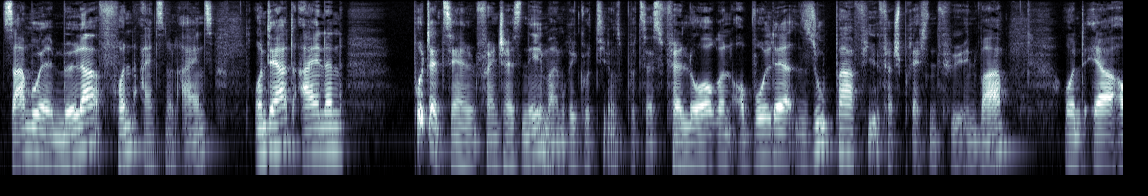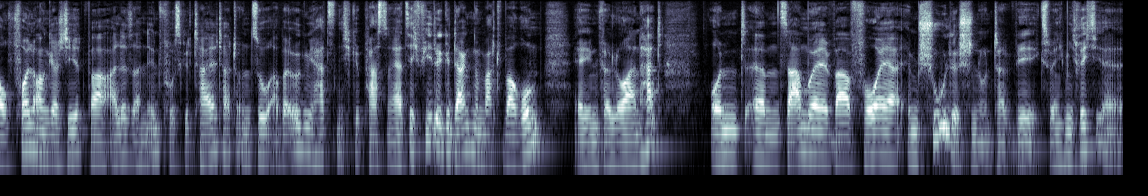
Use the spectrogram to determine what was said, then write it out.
Samuel Müller von 101 und der hat einen potenziellen Franchise-Nehmer im Rekrutierungsprozess verloren, obwohl der super vielversprechend für ihn war und er auch voll engagiert war, alles an Infos geteilt hat und so, aber irgendwie hat es nicht gepasst. Und er hat sich viele Gedanken gemacht, warum er ihn verloren hat. Und ähm, Samuel war vorher im Schulischen unterwegs. Wenn ich mich richtig, äh,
